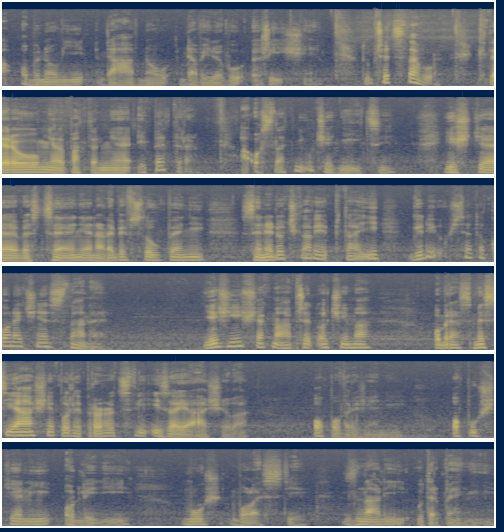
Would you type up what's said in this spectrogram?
a obnoví dávnou Davidovu říši. Tu představu, kterou měl patrně i Petr a ostatní učedníci, ještě ve scéně na nebevstoupení se nedočkavě ptají, kdy už se to konečně stane. Ježíš však má před očima obraz Mesiáše podle proroctví Izajášova, opovržený, opuštěný od lidí, muž bolesti, znalý utrpení,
